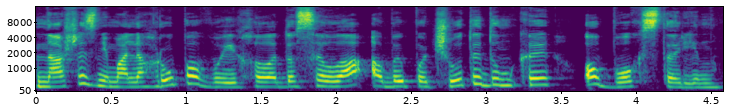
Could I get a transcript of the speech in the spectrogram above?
Наша знімальна група виїхала до села, аби почути думки обох сторін.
